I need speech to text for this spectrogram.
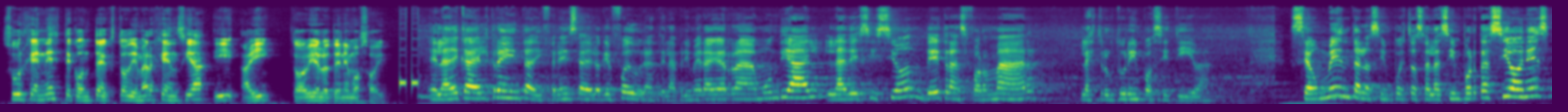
surge en este contexto de emergencia y ahí todavía lo tenemos hoy. En la década del 30, a diferencia de lo que fue durante la Primera Guerra Mundial, la decisión de transformar la estructura impositiva. Se aumentan los impuestos a las importaciones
